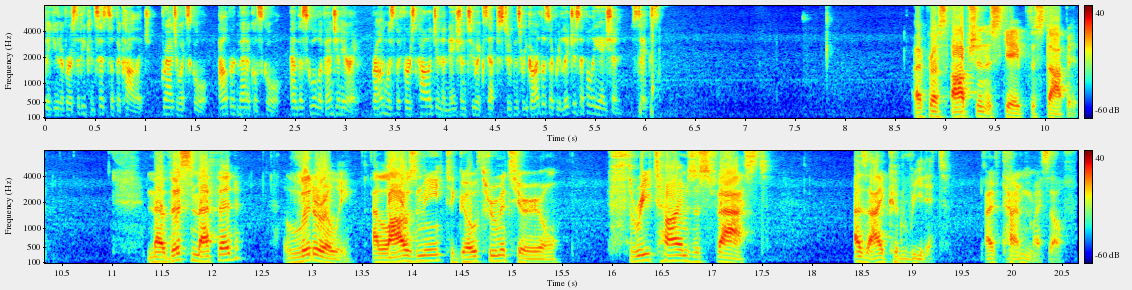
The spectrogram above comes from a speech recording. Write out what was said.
The university consists of the college, graduate school, Alpert Medical School, and the School of Engineering. Brown was the first college in the nation to accept students regardless of religious affiliation. 6. I press Option Escape to stop it. Now this method literally allows me to go through material three times as fast as I could read it. I've timed myself.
